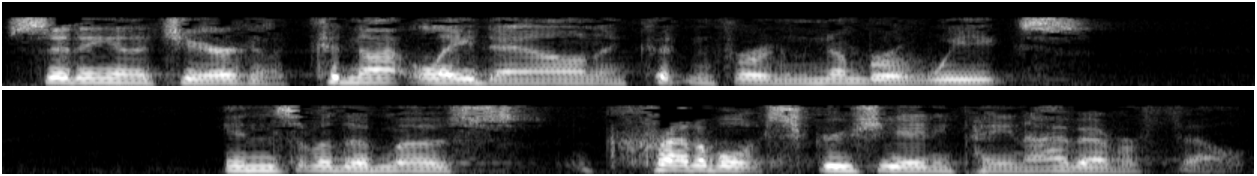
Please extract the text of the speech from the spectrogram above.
sitting in a chair because I could not lay down and couldn't for a number of weeks, in some of the most incredible, excruciating pain I've ever felt.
